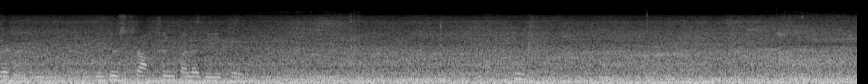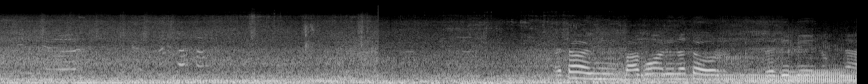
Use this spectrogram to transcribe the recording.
May construction pala dito Ito, yung bagong ano na to, redevelop na.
